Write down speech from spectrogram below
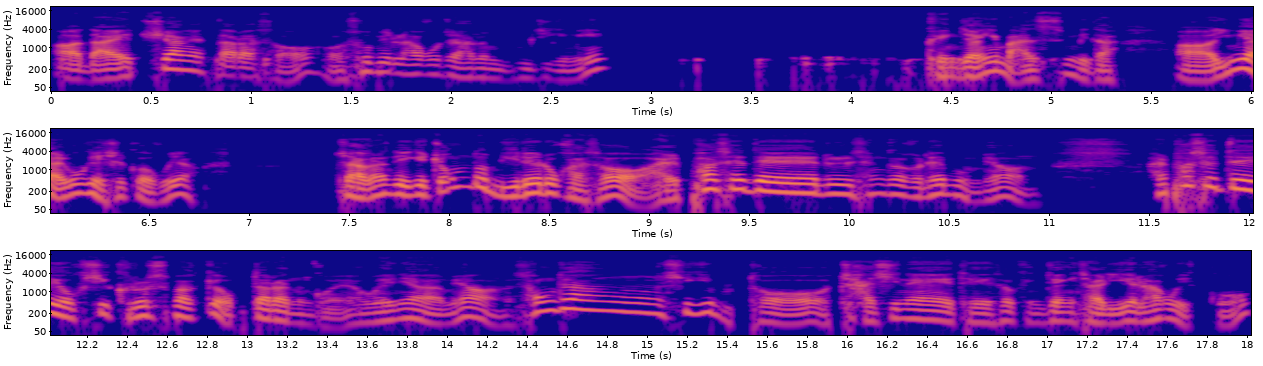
어, 나의 취향에 따라서 어, 소비를 하고자 하는 움직임이 굉장히 많습니다. 어, 이미 알고 계실 거고요. 자, 그런데 이게 조금 더 미래로 가서 알파 세대를 생각을 해보면 알파 세대 역시 그럴 수밖에 없다라는 거예요. 왜냐하면 성장 시기부터 자신에 대해서 굉장히 잘 이해를 하고 있고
